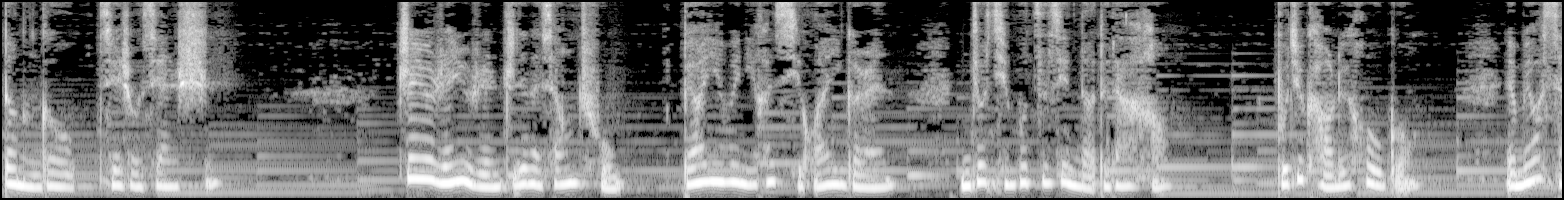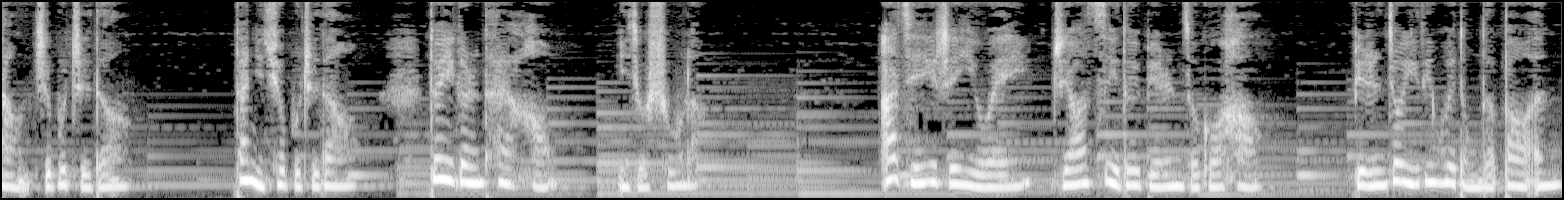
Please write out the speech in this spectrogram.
都能够接受现实。至于人与人之间的相处，不要因为你很喜欢一个人。你就情不自禁地对他好，不去考虑后果，也没有想值不值得，但你却不知道，对一个人太好，你就输了。阿杰一直以为，只要自己对别人足够好，别人就一定会懂得报恩，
